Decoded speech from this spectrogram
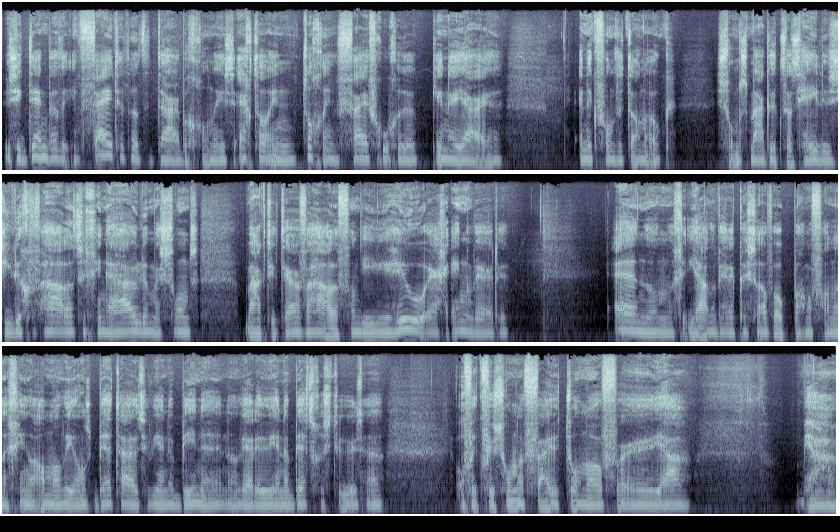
Dus ik denk dat in feite dat het daar begonnen is. Echt al in, toch in vijf vroege kinderjaren. En ik vond het dan ook Soms maakte ik dat hele zielige verhalen, ze gingen huilen. Maar soms maakte ik daar verhalen van die heel erg eng werden. En dan, ja, dan werd ik er zelf ook bang van. Dan gingen we allemaal weer ons bed uit en weer naar binnen. En dan werden we weer naar bed gestuurd. Of ik verzon een feuilleton over, ja, ja,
